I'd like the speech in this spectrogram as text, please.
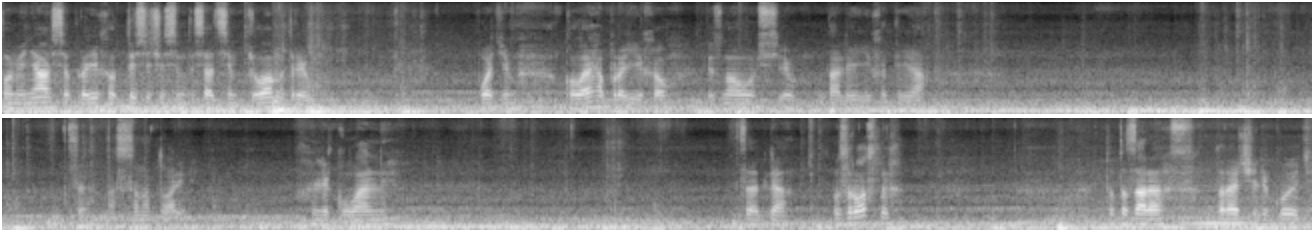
помінявся, проїхав 1077 кілометрів. Потім колега проїхав і знову сів далі їхати я. Це наш санаторій лікувальний. Це для взрослих. Тут зараз, до речі, лікують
